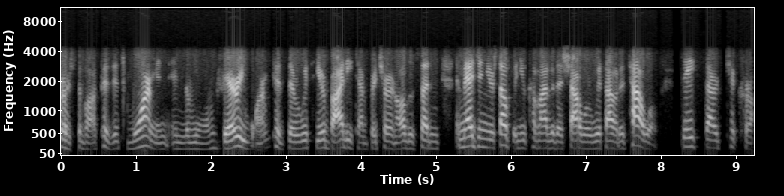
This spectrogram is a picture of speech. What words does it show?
first of all, because it's warm in, in the womb, very warm, because they're with your body temperature. And all of a sudden, imagine yourself when you come out of the shower without a towel they start to cry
